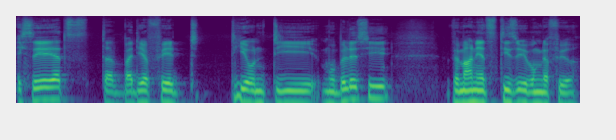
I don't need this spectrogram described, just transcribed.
ich sehe jetzt, da bei dir fehlt die und die Mobility, wir machen jetzt diese Übung dafür.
